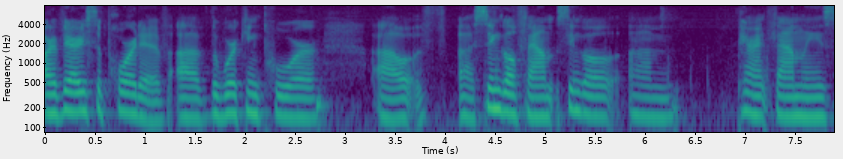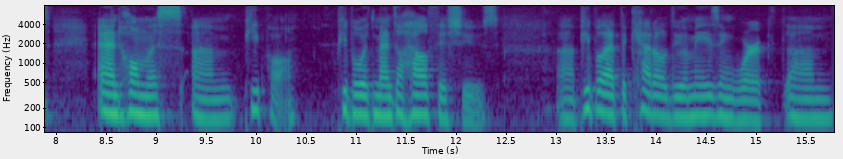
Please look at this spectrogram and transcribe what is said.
are very supportive of the working poor, uh, uh, single, fam- single um, parent families, and homeless um, people, people with mental health issues. Uh, people at the Kettle do amazing work. Um,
